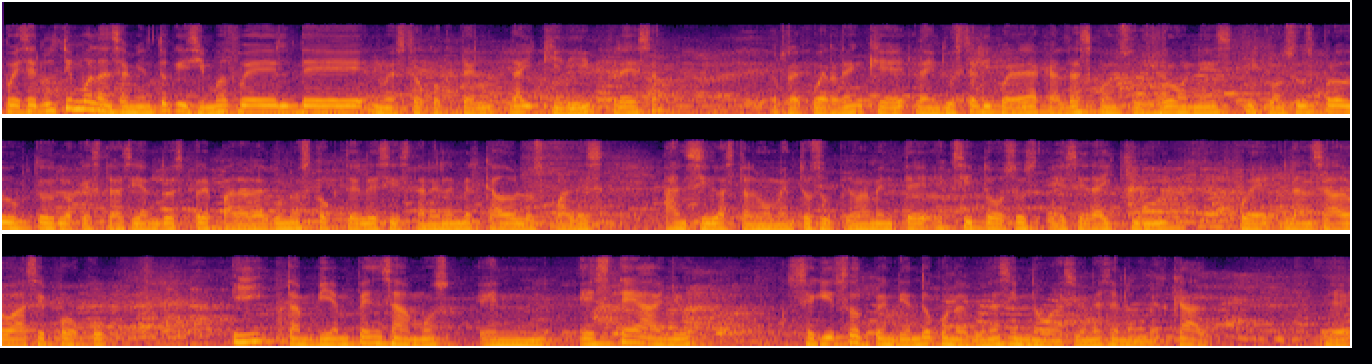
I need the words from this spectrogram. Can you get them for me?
Pues el último lanzamiento que hicimos fue el de nuestro cóctel Daiquiri, fresa, Recuerden que la industria licorera de Caldas con sus rones y con sus productos lo que está haciendo es preparar algunos cócteles y están en el mercado los cuales han sido hasta el momento supremamente exitosos. Ese Daiquiri fue lanzado hace poco y también pensamos en este año seguir sorprendiendo con algunas innovaciones en el mercado. Eh,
